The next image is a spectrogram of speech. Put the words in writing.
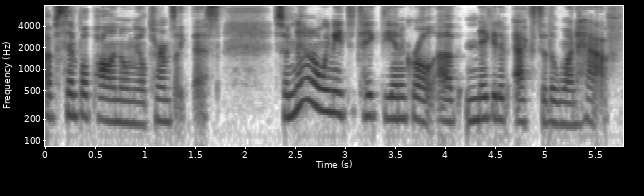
of simple polynomial terms like this. So now we need to take the integral of negative x to the 1 half.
